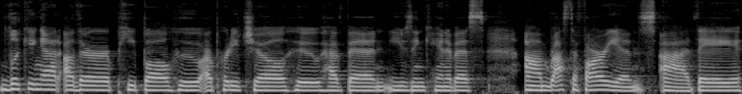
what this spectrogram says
looking at other people who are pretty chill who have been using cannabis, um, Rastafarians, uh, they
